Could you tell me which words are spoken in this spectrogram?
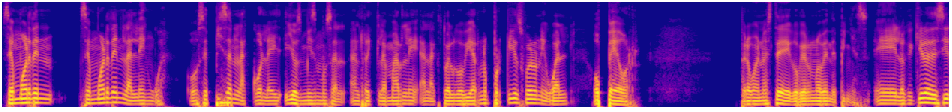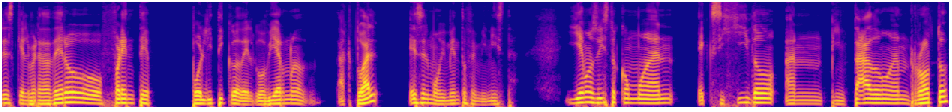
se muerden, se muerden la lengua. o se pisan la cola e-, ellos mismos al, reclamarle al actual gobierno porque ellos fueron igual o peor. Pero bueno, este gobierno no vende piñas. Eh, lo que quiero decir es que el verdadero frente político del gobierno actual es el movimiento feminista. Y hemos visto cómo han exigido, han pintado, han roto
